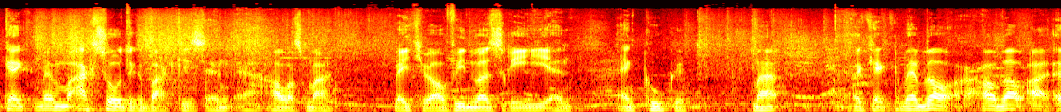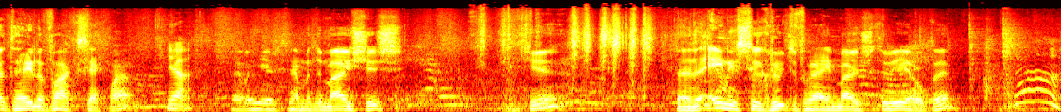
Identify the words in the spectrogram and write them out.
kijk, we hebben maar acht soorten gebakjes en ja, alles maar. Weet je wel, viennoiserie en, en koeken. Maar kijk, we hebben wel, al wel het hele vak, zeg maar. Ja. We hebben hier zeg maar, de muisjes. Zie je? Dat de enige glutenvrije muis ter wereld, hè? Ja.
